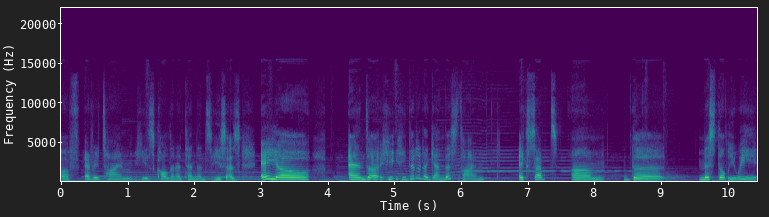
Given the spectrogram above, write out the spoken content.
of every time he's called in attendance, he says, "Ayo," and uh, he he did it again this time except um the miss we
